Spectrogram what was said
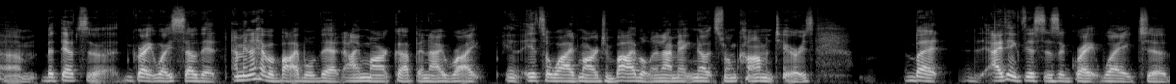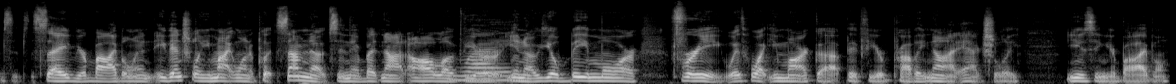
Um, but that's a great way so that, I mean, I have a Bible that I mark up and I write, it's a wide margin Bible, and I make notes from commentaries. But I think this is a great way to save your Bible, and eventually you might want to put some notes in there, but not all of right. your, you know, you'll be more free with what you mark up if you're probably not actually using your Bible.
